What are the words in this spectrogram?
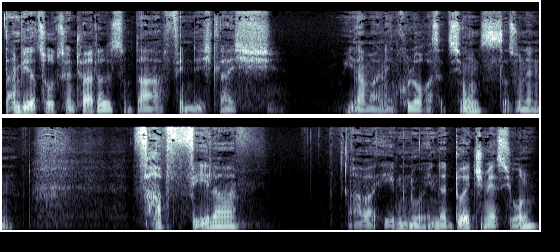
dann wieder zurück zu den Turtles und da finde ich gleich wieder mal einen Kolorations, also einen Farbfehler, aber eben nur in der deutschen Version.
